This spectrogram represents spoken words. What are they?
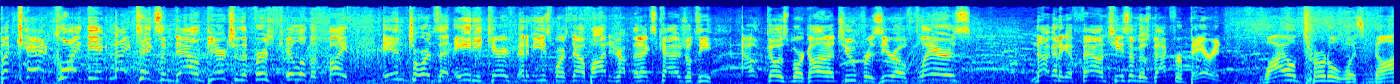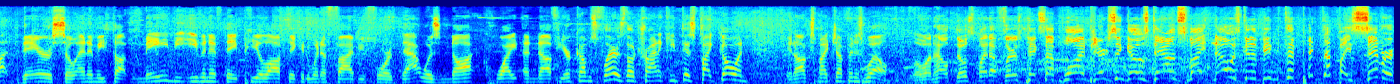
but can't quite. The Ignite takes him down. Bjergsen, the first kill of the fight, in towards that 80. Carry enemy esports now. Bodydrop the next casualty. Out goes Morgana. Two for zero Flaresz. Not going to get found. TSM goes back for Baron. WildTurtle was not there, so enemy thought maybe even if they peel off, they could win a 5v4. That was not quite enough. Here comes Flaresz, though, trying to keep this fight going. InnoX might jump in as well. Low on health, no smite up. Flaresz picks up one. Bjergsen goes down. Smite, no, it's going to be picked up by Sivir.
